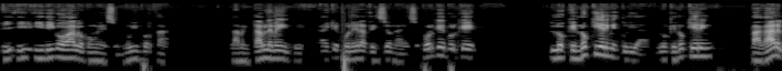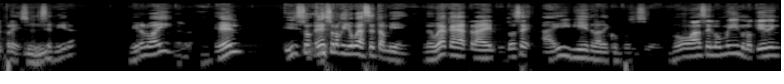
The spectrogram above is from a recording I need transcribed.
Y, y, y digo algo con eso, muy importante. Lamentablemente, hay que poner atención a eso. ¿Por qué? Porque los que no quieren estudiar, los que no quieren pagar el precio, Ujú. dicen, mira, míralo ahí. Él hizo, eso es lo que yo voy a hacer también. Me voy a caer atrás él. Entonces, ahí viene la descomposición. No hacen lo mismo, no tienen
